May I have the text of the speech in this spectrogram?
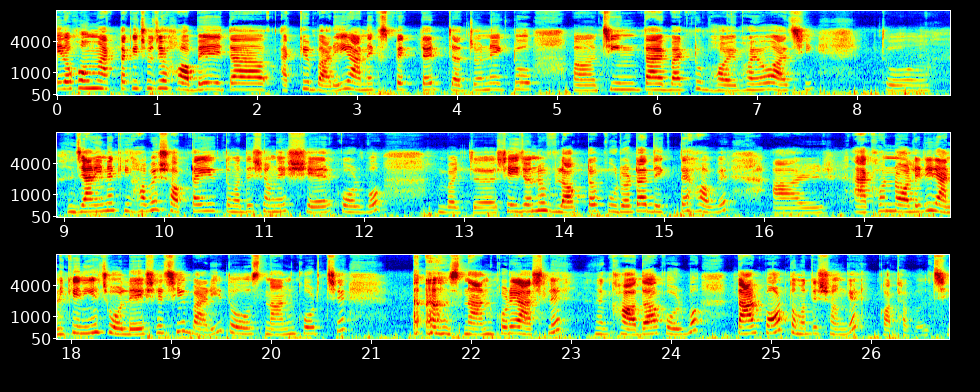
এরকম একটা কিছু যে হবে, এটা একেবারেই আনএক্সপেক্টেড যার জন্য একটু চিন্তায় বা একটু ভয় ভয়েও আছি। তো জানি না কি হবে, সবটাই তোমাদের সঙ্গে শেয়ার করব। বাট সেই জন্য ব্লগটা পুরোটা দেখতে হবে। আর এখন অলরেডি রানীকে নিয়ে চলে এসেছি বাড়ি, তো স্নান করছে। স্নান করে আসলে খাওয়া দাওয়া করব। তারপর তোমাদের সঙ্গে কথা বলছি।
